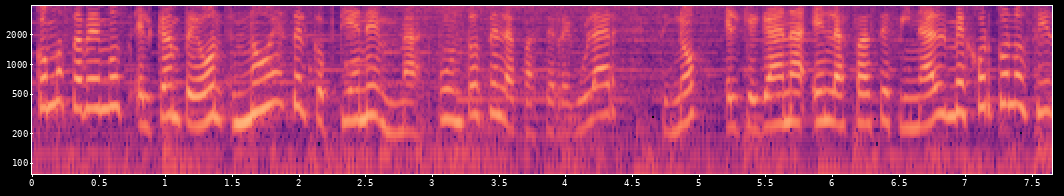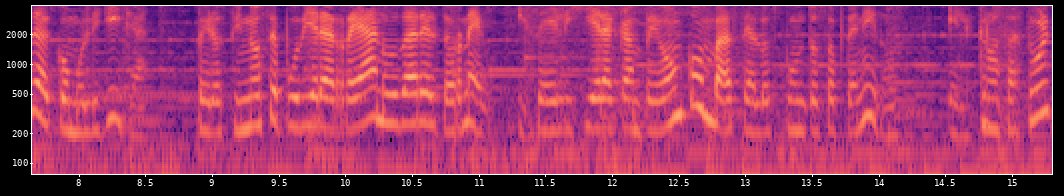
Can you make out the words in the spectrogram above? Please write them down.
como sabemos, el campeón no es el que obtiene más puntos en la fase regular, sino el que gana en la fase final mejor conocida como liguilla. Pero si no se pudiera reanudar el torneo y se eligiera campeón con base a los puntos obtenidos, el Cruz Azul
